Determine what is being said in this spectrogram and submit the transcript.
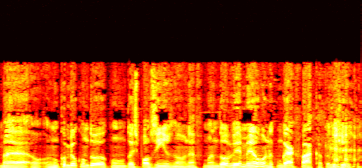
Mas não comeu com, do, com dois pauzinhos, não, né? Mandou ver mesmo né, com garfo e faca, pelo jeito.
